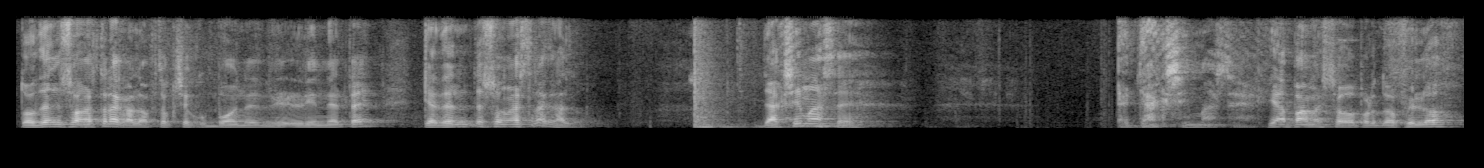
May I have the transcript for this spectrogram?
το δένει στον αστράγαλο. Αυτό ξεκουμπώνει, δι- λύνεται και δένεται στον αστράγαλο. Εντάξει είμαστε. Εντάξει είμαστε. Για πάμε στο πρωτοφύλλο.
